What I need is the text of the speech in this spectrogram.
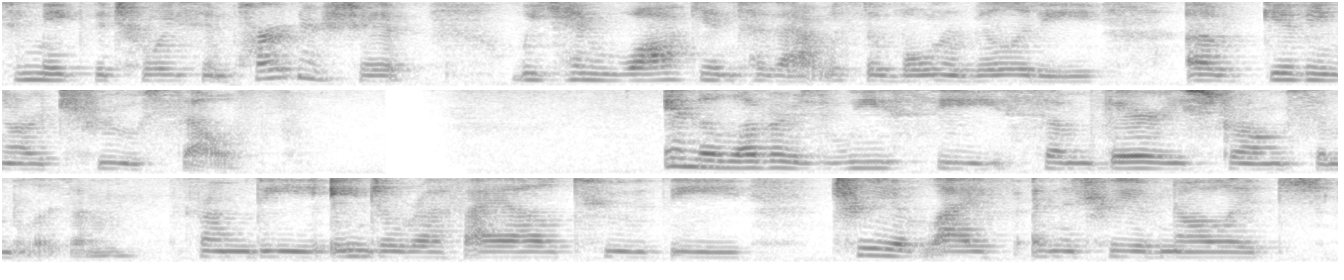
to make the choice in partnership, we can walk into that with the vulnerability of giving our true self. In the lovers, we see some very strong symbolism from the angel Raphael to the tree of life and the tree of knowledge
